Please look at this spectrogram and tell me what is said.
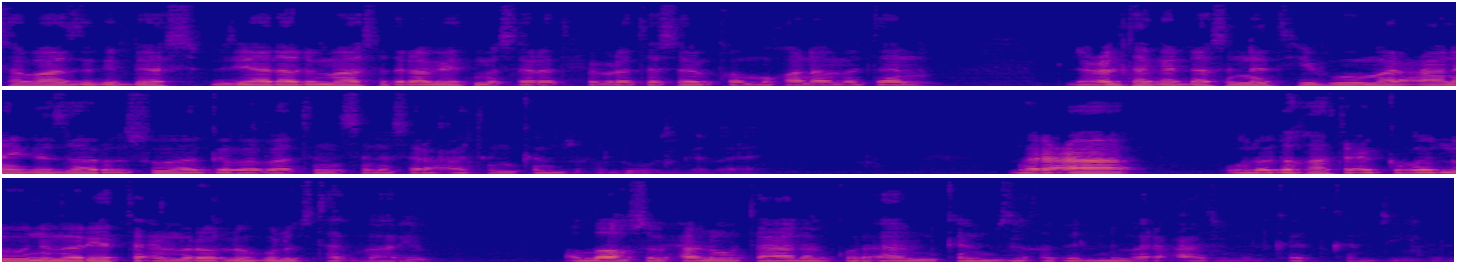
ሰባት ዝግደስ ብዝያዳ ድማ ስድራቤት መሰረት ሕብረተሰብ ከም ምዃና መጠን ልዑል ተገዳስነት ሂቡ መርዓ ናይ ገዛእ ርእሱ ኣገባባትን ስነ-ስርዓትን ከም ዝህልው ዝገበረ መርዓ ወለዶኻ ትዕቅበሉ ንመሬት ተዕምረሉ ብሉጽ ተግባር እዩ። ኣላሁ ስብሓነሁ ወተዓላ ኣብ ቁርኣን ከምዚ ክብል ንመርዓ ዝምልከት ከምዚ ይብል።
